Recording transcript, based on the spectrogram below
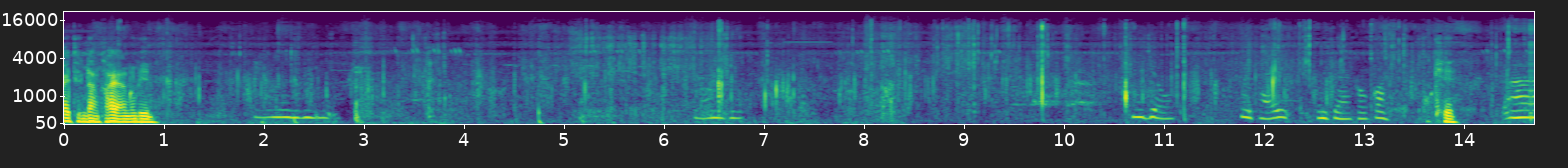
ใกล้ถึงทางใครอะน้องพิมนี่เดี๋ยวไปใช้กุญแจเขาก่อน โอเคเอ่อ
